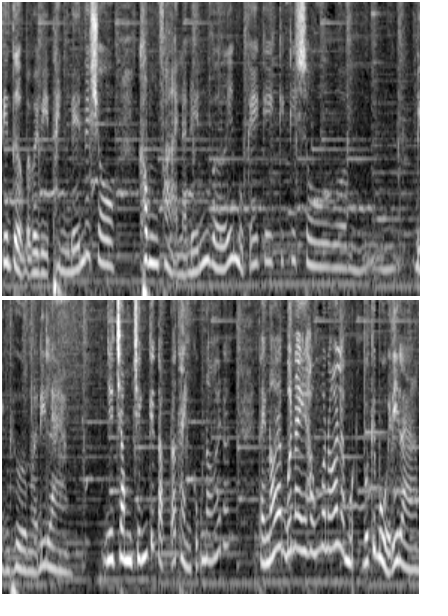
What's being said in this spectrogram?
tin tưởng bởi vì thành đến với show không phải là đến với một cái cái cái cái show um, bình thường là đi làm. Như trong chính cái tập đó thành cũng nói đó. Thành nói bữa nay không có nói là một với cái buổi đi làm.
